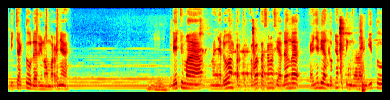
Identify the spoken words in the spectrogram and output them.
Dicek tuh dari nomornya dia cuma nanya doang apa tasnya masih ada nggak kayaknya dianggapnya ketinggalan gitu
